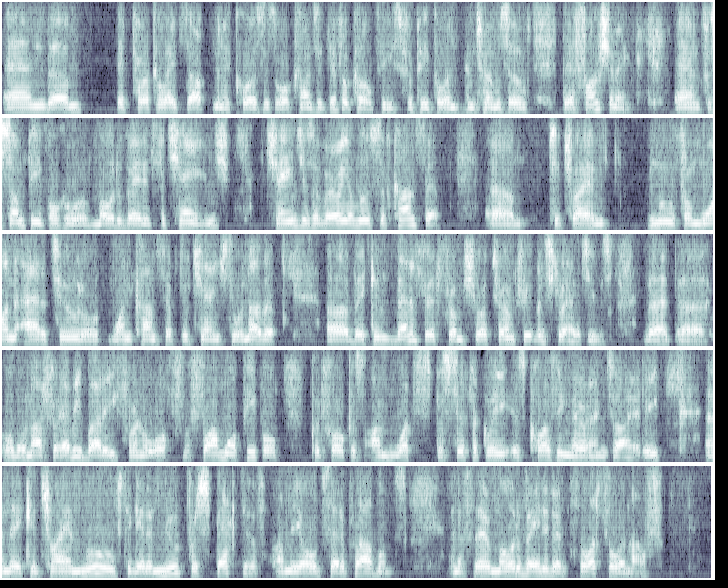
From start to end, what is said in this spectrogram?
And um, it percolates up and it causes all kinds of difficulties for people in, in, terms of their functioning. And for some people who are motivated for change, change is a very elusive concept. Um, to try and move from one attitude or one concept of change to another uh, they can benefit from short-term treatment strategies that, uh, although not for everybody, for, an, for far more people, could focus on what specifically is causing their anxiety, and they can try and move to get a new perspective on the old set of problems. And if they're motivated and thoughtful enough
